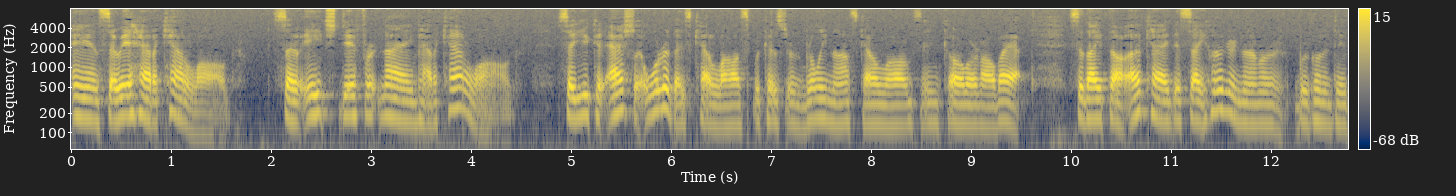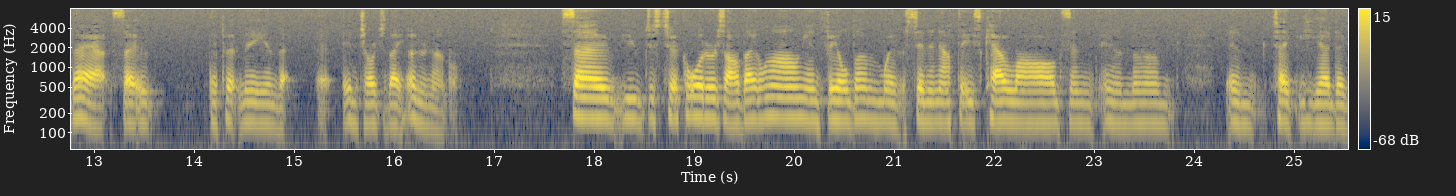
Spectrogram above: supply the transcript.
and so it had a catalog. So each different name had a catalog. So you could actually order those catalogs because they're really nice catalogs in color and all that. So they thought, okay, this 800 number, we're going to do that. So they put me in the uh, in charge of the 800 number. So you just took orders all day long and filled them with sending out these catalogs and and um, and take you had to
